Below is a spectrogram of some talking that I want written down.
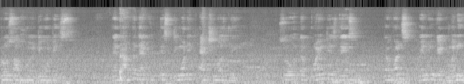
crores of uh, devotees. Then after that this demonic act he was doing. So the point is this, the once when you get money,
